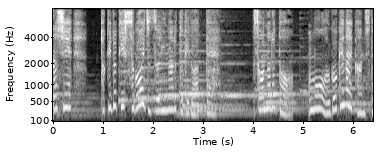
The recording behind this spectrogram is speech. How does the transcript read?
私、時々すごい頭痛になる時があって、そうなると、もう動けない感じで。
